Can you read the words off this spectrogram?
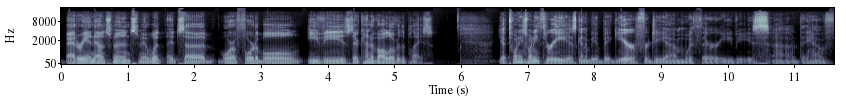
Battery announcements. I mean, what it's uh, more affordable EVs. They're kind of all over the place. Yeah, 2023 is going to be a big year for GM with their EVs. Uh, they have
